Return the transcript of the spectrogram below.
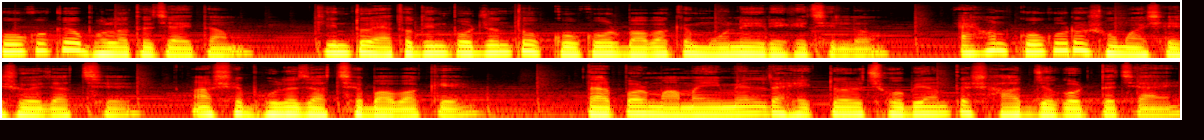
কোকোকেও ভোলাতে চাইতাম, কিন্তু এতদিন পর্যন্ত কোকোর বাবাকে মনেই রেখেছিল। এখন কোকোরও সময় শেষ হয়ে যাচ্ছে, আর সে ভুলে যাচ্ছে বাবাকে। তারপর মামা ইমেলটা হেক্টরের ছবি আনতে সাহায্য করতে চায়,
